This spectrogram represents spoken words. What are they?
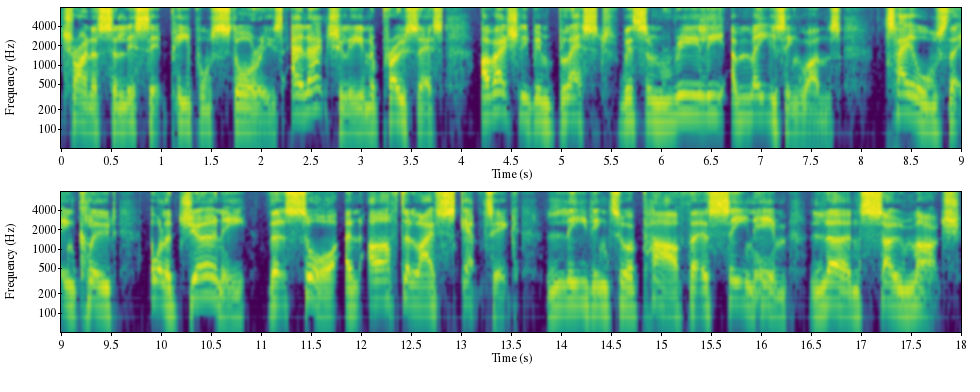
trying to solicit people's stories. And actually, in the process, I've actually been blessed with some really amazing ones. Tales that include, well, a journey that saw an afterlife skeptic leading to a path that has seen him learn so much.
